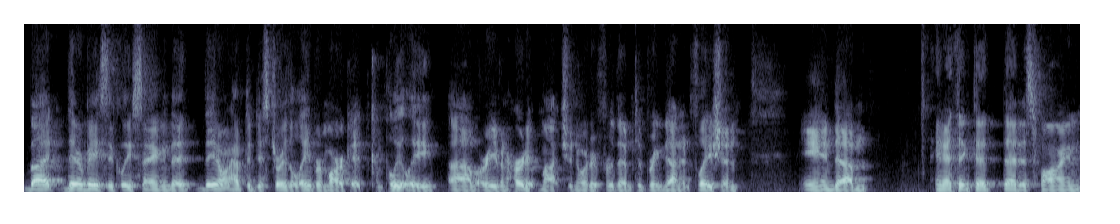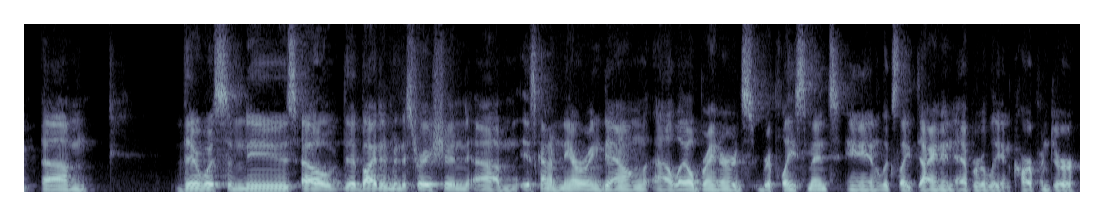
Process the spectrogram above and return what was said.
but they're basically saying that they don't have to destroy the labor market completely um, or even hurt it much in order for them to bring down inflation, and um, and I think that that is fine. Um, there was some news. Oh, the Biden administration um, is kind of narrowing down uh, Lael Brainard's replacement, and it looks like Dynan, Eberly, and Carpenter,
